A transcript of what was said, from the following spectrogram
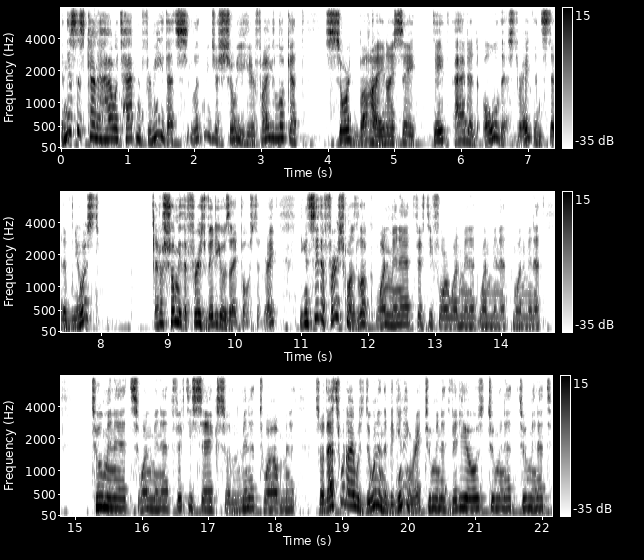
And this is kind of how it's happened for me. That's let me just show you here. If I look at sort by and I say date added oldest right instead of newest it'll show me the first videos I posted right? You can see the first ones. Look one minute 54 one minute one minute one minute two minutes one minute 56 one minute 12 minutes so that's what I was doing in the beginning right? Two minute videos two minute two minute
